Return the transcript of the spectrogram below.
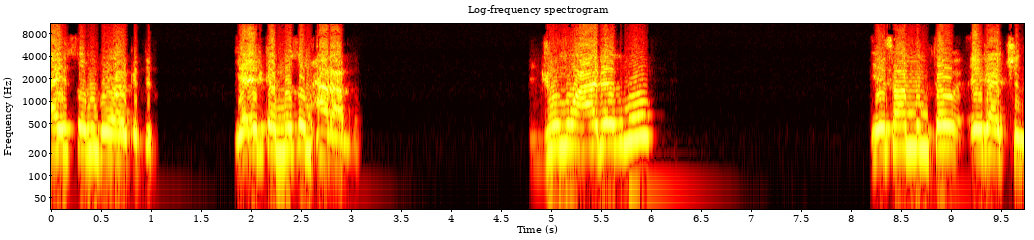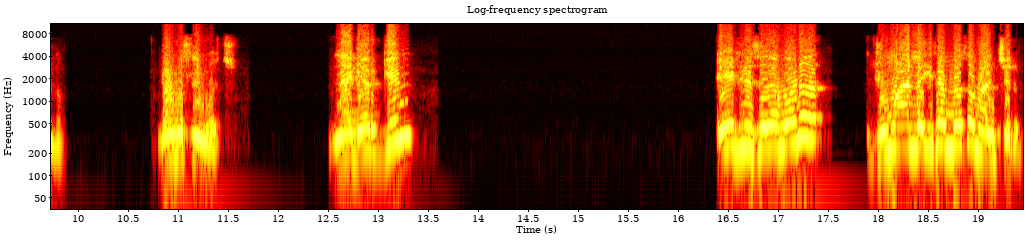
አይጾምም ብለዋል ቅድም የዒድ ቀን መጾም حرام ነው ጁሙዓ ደግሞ የሳምንተው ዒዳችን ነው ለሙስሊሞች ነገር ግን ዒድ ስለሆነ ጁሙዓን ለይተን መጾም አንችልም።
